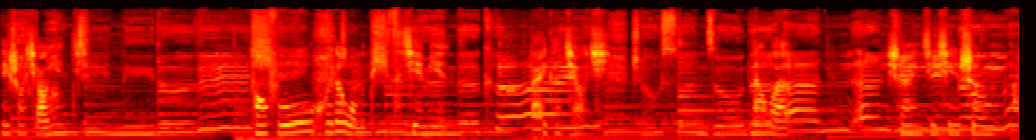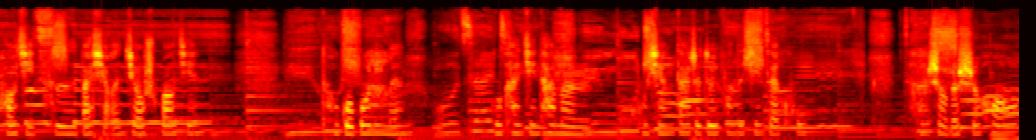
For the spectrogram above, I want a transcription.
那双小眼睛，仿佛回到我们第一次见面，百感交集。那晚，小眼睛先生好几次把小恩叫出包间。透过玻璃门，我看见他们互相搭着对方的肩在哭。分手的时候，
